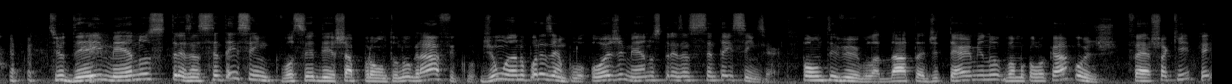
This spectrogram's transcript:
today menos 365. Você deixa pronto no gráfico de um ano, por exemplo. Hoje menos 365. Certo. Ponto e vírgula, data de término, vamos colocar hoje. Fecha aqui, ok?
